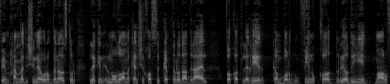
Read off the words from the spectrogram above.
في محمد الشناوي ربنا يستر. لكن الموضوع ما كانش خاص بكابتن رضا عبد العال فقط لا غير كان برضه في نقاد رياضيين معروف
